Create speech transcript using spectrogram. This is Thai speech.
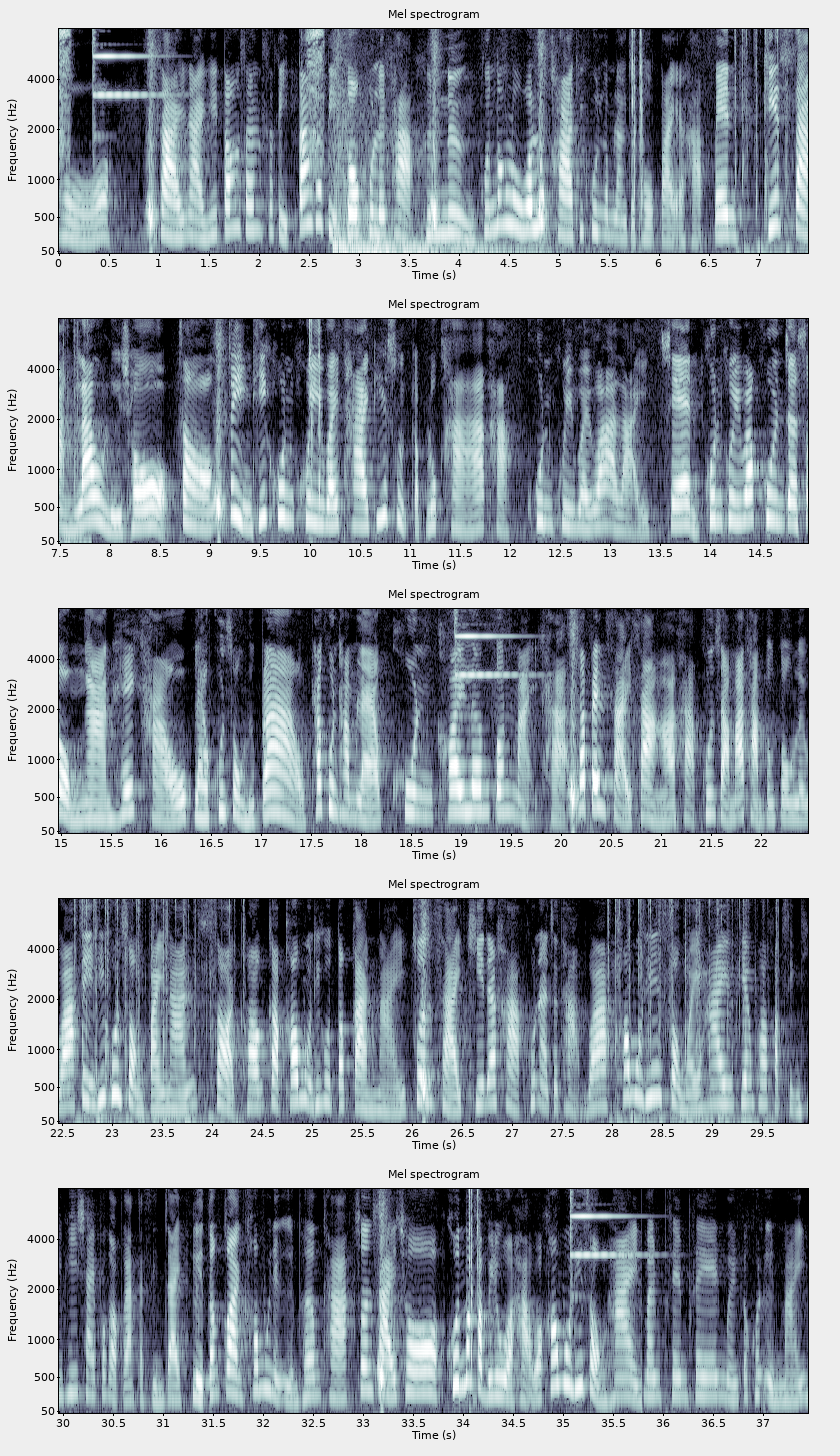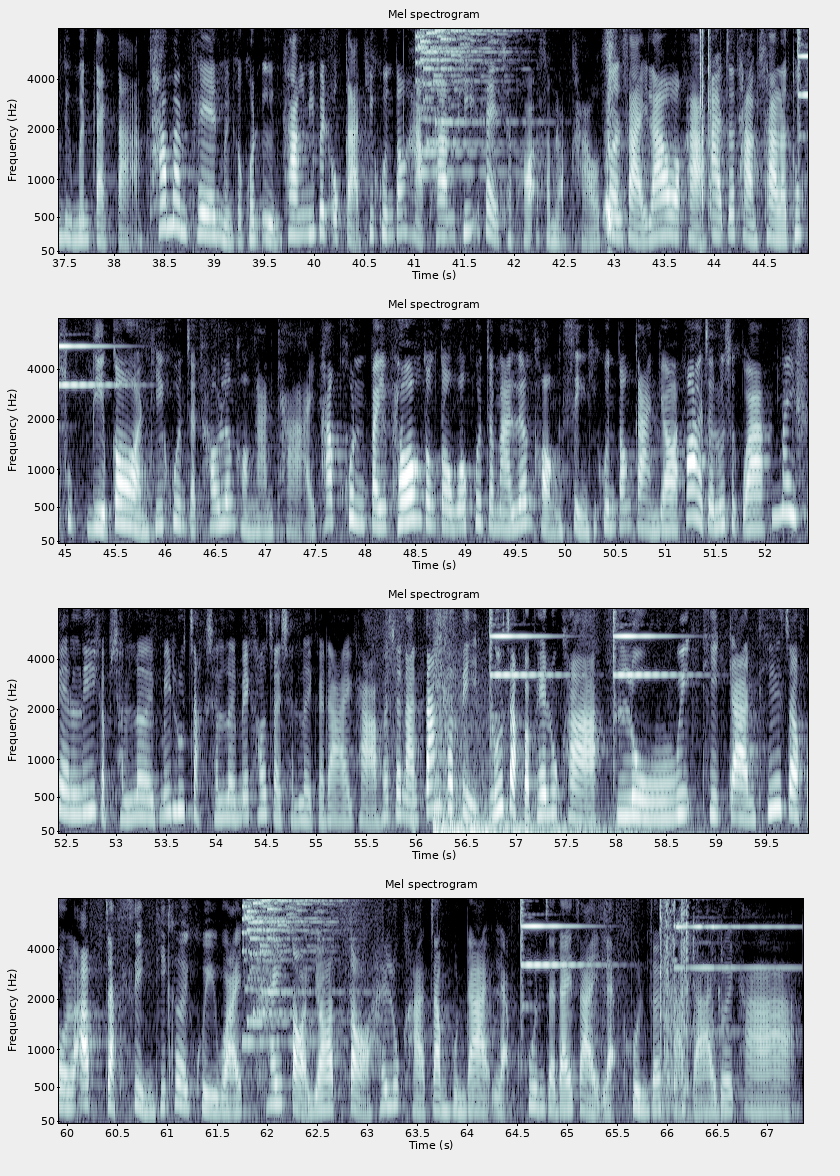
โห สายไหนที่ต้องตั้งสติตั้งสติตัวคุณเลยค่ะ คือ 1 คุณต้องรู้ว่าลูกค้าที่คุณกำลังจะโทรไปอะค่ะ เป็นคิดสั่งเล่าหรือโชว์สองสิ่งที่คุณคุยไว้ท้ายที่สุดกับลูกค้าค่ะ คุณคุยไว้ว่าอะไร เช่น คุณคุยว่าคุณจะส่งงานให้เขาแล้วคุณส่งหรือเปล่า ถ้าคุณทำแล้วคุณค่อยเริ่มต้นใหม่ค่ะ ถ้าเป็นสายสั่งอะค่ะ คุณสามารถถามตรงๆเลยว่า สิ่งที่คุณส่งไปนั้นสอดคล้องกับข้อมูลที่คุณต้องการไหม ส่วนสายคิดอะค่ะ คุณอาจจะถามว่าข้อมูลที่ส่งไว้ให้เพียงพอกับสิ่งที่พี่ใช้ประกอบการตัดสินใจ หรือต้องการข้อมูลอย่างอื่นเพิ่มคะ ส่วนสายโชว์คุณต้องกลับไปดูอะค่ะว่าข้อมูลที่ส่งให้มันเพลนเพลนๆเหมือนกับคนอื่นไหมหรือมันแตกต่าง ถ้ามันเพลนเหมือนกับคนอื่น ครั้งนี้เป็นโอกาสที่คุณต้องหาความพิเศษเฉพาะสำหรับเขา ส่วนสายเล่าอะค่ะ อาจจะถามสารทุกสุขดิบก่อนที่คุณจะเข้าเรื่องของงานขาย ถ้าคุณไปโพร่งตรงๆ ว่าคุณจะมาเรื่องของสิ่งที่คุณต้องการยอดก็อาจจะรู้สึกว่าไม่เฟรนลี่กับฉันเลย ไม่รู้จักฉันเลยไม่เข้าใจฉันเลยก็ได้ค่ะ เพราะฉะนั้นตั้งสติรู้จักประเภทลูกค้า รู้วิธีการที่จะ follow up จากสิ่งที่เคยคุยไว้ ให้ต่อยอดต่อให้ลูกค้าจำคุณได้ และคุณจะได้ใจและคุณก็ขายได้ด้วยค่ะ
